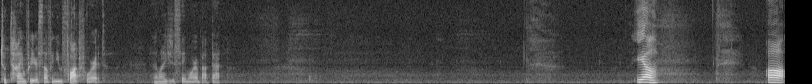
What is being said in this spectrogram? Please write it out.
took time for yourself, and you fought for it. And I wanted you to say more about that. Yeah. Uh,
